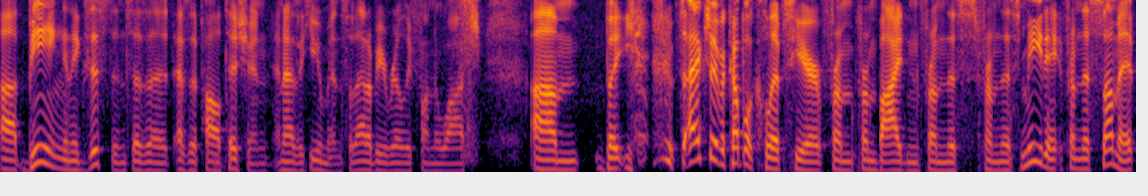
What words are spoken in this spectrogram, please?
uh, being in existence as a as a politician and as a human. So that'll be really fun to watch. Um, but so I actually have a couple of clips here from from Biden from this from this meeting from this summit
